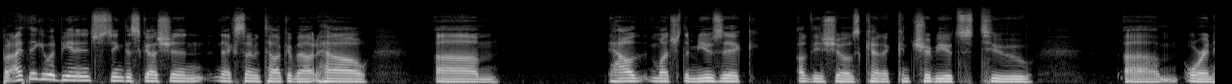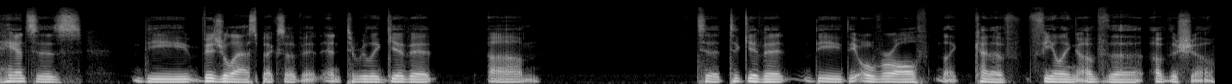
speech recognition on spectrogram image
but I think it would be an interesting discussion next time to talk about how um, how much the music of these shows kind of contributes to um, or enhances the visual aspects of it and to really give it um, to to give it the the overall like kind of feeling of the of the show.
